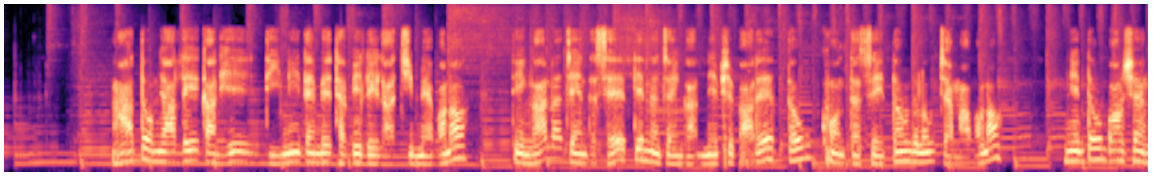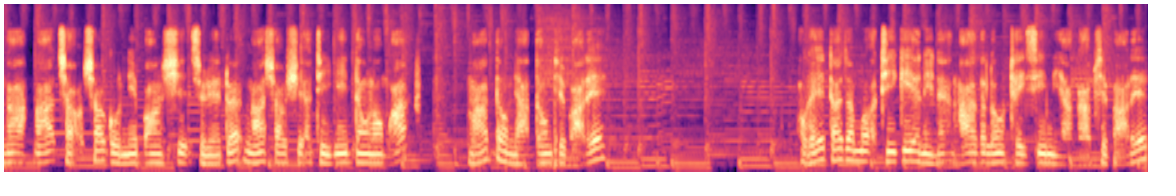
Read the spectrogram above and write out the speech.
။ငါတို့များလေးကနေဒီနေ့တိုင်းပဲထပ်ပြီးလေးလာကြည့်မယ်ပေါ့နော်။ဒီ9နှစ်ကျန်30တင်းနှစ်ကျန်ကနေဖြစ်ပါတယ်။3ခွန်30 3သလုံးကျန်မှာပေါ့နော်။နေ3ပေါင်းရှင်းက56 6ကိုနေပေါင်း8ဆိုတဲ့အတွက်968အထီးကြီး3လုံးမှာ9တုံများ3ဖြစ်ပါတယ်။ ဟုတ်ကဲ့ဒါကြောင့်မို့အထီးကြီးအနေနဲ့၅သလုံးထိပ်စီးနေရတာဖြစ်ပါတယ်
